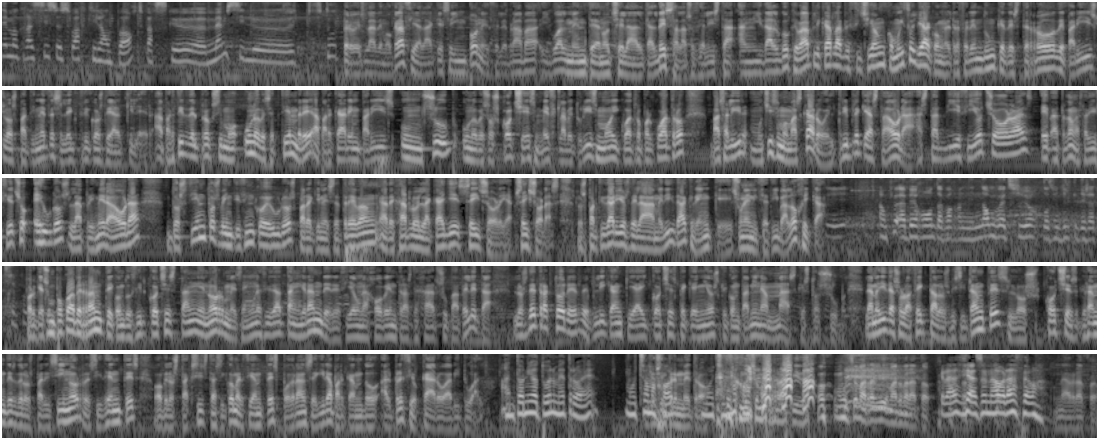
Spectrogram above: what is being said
Pero es la democracia la que se impone, celebraba igualmente anoche la alcaldesa, la socialista Anne Hidalgo, que va a aplicar la decisión como hizo ya con el referéndum que desterró de París los patinetes eléctricos de alquiler. A partir del próximo 1 de septiembre, aparcar en París un sub, uno de esos coches, mezcla de turismo y 4x4, va a salir muchísimo más caro, el triple que hasta ahora, hasta 18 horas, eh, perdón, hasta 18 euros la primera hora, 225 euros para quienes se atrevan a dejarlo en la calle 6 horas. Seis horas. Los partidarios de la medida creen que es una iniciativa lógica. Porque es un poco aberrante conducir coches tan enormes en una ciudad tan grande, decía una joven tras dejar su papeleta. Los detractores replican que hay coches pequeños que contaminan más que estos sub. La medida solo afecta a los visitantes, los coches grandes de los parisinos, residentes o de los taxistas y comerciantes podrán seguir aparcando al precio caro habitual. Antonio, tú en metro, ¿eh? Mucho Yo mejor. siempre en metro. Mucho mejor. mucho más rápido, mucho más rápido y más barato. Gracias, un abrazo. Un abrazo.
